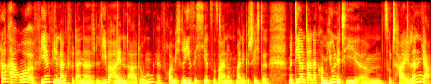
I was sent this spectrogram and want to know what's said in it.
Hallo Caro, äh, vielen, vielen Dank für deine liebe Einladung. Ich freue mich riesig hier zu sein und meine Geschichte mit dir und deiner Community ähm, zu teilen. Ja,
